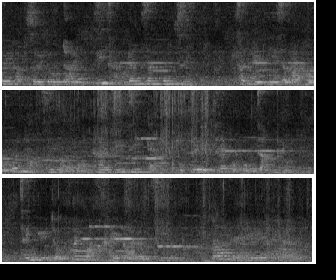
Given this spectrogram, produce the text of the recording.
配合隧道大型资产更新工程，七月二十八号观塘线来往太子至和平桥的列车服务暂停，请预早规划替代路线。多谢你的体谅。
